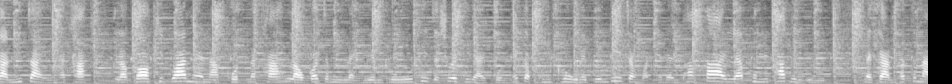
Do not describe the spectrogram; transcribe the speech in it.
การวิจัยนะคะ แล้วก็คิดว่าในอนาคตนะคะ เราก็จะมีแหล่งเรียนรู้ที่จะช่วยขยายผลให้กับคุณครูในพื้นที่จังหวัดชายแดนภาคใต้และภูมิภาคอื่น ๆ ในการพัฒนา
